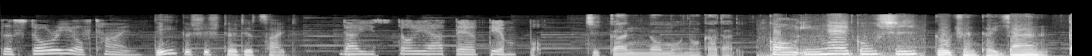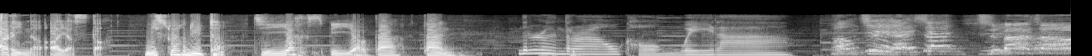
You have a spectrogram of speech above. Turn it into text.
The story of time. Die Geschichte der Zeit. La historia del tiempo. 时间の物语。光阴的故事。勾选 thời gian. Dari na ayas da. L'histoire du temps. 吉亚斯比亚嘎蛋。那人绕空位啦。同志人生十八招。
